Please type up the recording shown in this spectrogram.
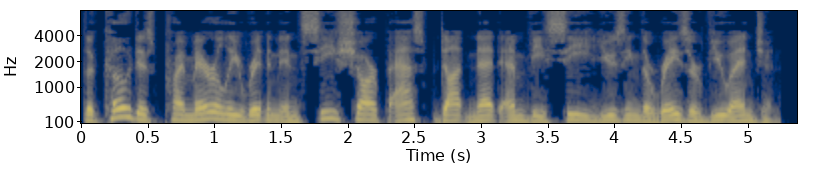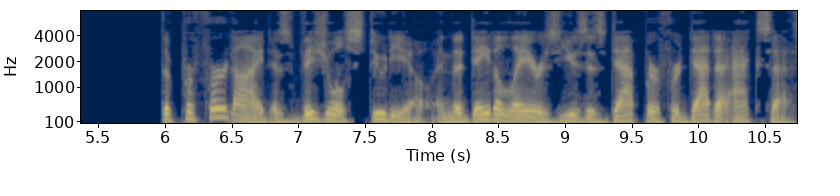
The code is primarily written in C-sharp ASP.NET MVC using the Razor View engine. The preferred IDE is Visual Studio and the data layers uses Dapper for data access.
